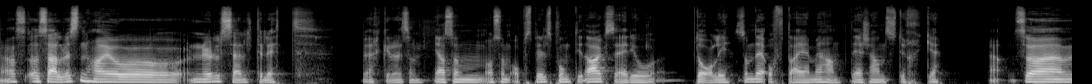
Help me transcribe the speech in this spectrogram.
Ja, og Salvesen har jo null selvtillit, virker det som. Ja, som, og som oppspillspunkt i dag så er det jo dårlig, som det ofte er med han. Det er ikke hans styrke. Ja, så eh,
